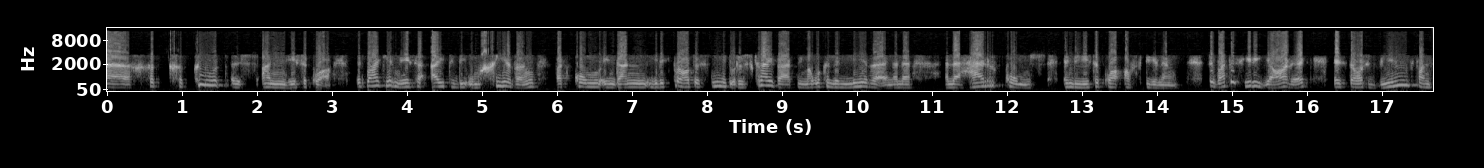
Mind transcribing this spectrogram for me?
uh ge, geknoop is aan Hesekwa. Dit baie keer mense uit die omgewing wat kom en dan jy weet praat ons nie net oor hulle skryfwerk nie, maar ook hulle lewe en hulle hulle herkoms in die Hesekwa afdeling. So wat is hierdie jaar ek is daar Wien van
